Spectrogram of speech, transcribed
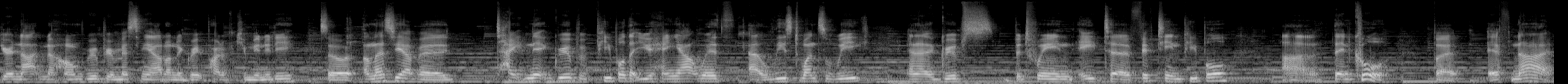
you're not in a home group, you're missing out on a great part of community. So unless you have a tight knit group of people that you hang out with at least once a week, and that group's between eight to 15 people, uh, then cool. But if not,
